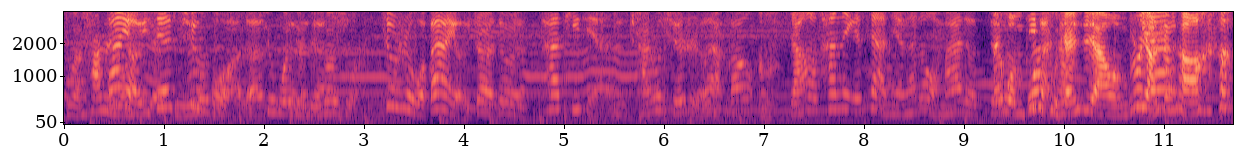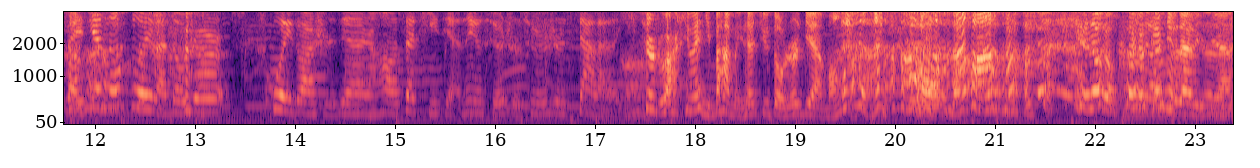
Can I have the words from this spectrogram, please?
对，它是它有一些解去毒的火的，去火解毒的做。就是我爸有一阵儿，就是他体检查出血脂有点高，嗯然后他那个夏天，他跟我妈就就哎，我们不是莆田系啊，我们不是养生堂，每天都喝一碗豆汁儿。过一段时间，然后再体检，那个血脂确实是下来了一点。其实主要是因为你爸每天去豆汁儿店往返 走的，这都有科学根据在里面。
